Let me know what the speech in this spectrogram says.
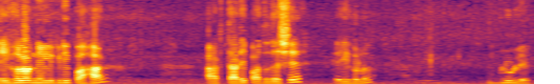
এই হলো নীলগিরি পাহাড়, আর তারই পাদদেশে এই হলো ব্লু লেক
